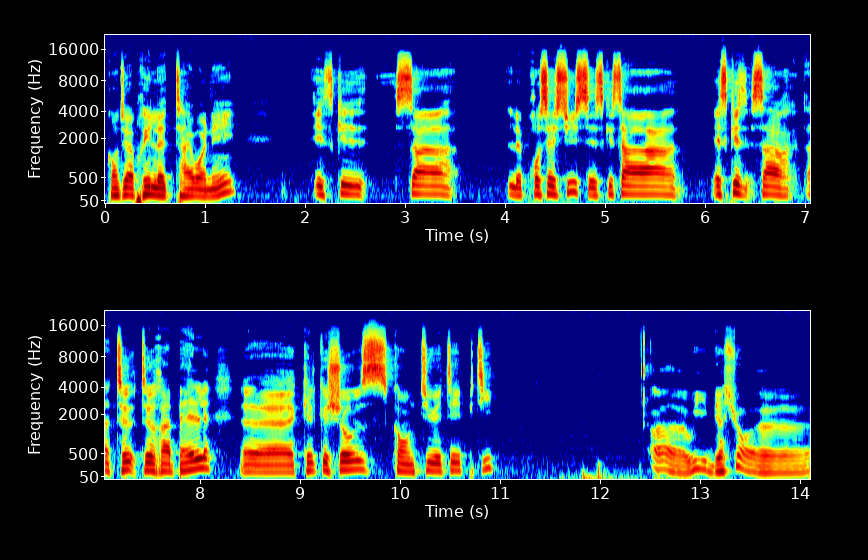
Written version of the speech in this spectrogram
quand tu as appris le taïwanais, est-ce que ça, le processus, est-ce que ça, est-ce que ça te, te rappelle euh, quelque chose quand tu étais petit? Ah oui, bien sûr. euh,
